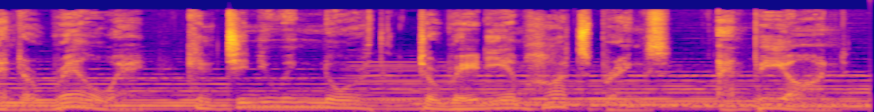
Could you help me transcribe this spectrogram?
And a railway continuing north to Radium Hot Springs and beyond.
